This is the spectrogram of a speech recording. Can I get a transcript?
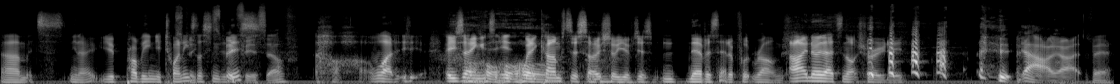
Um, it's you know you're probably in your twenties listening speak to for this. yourself. Oh, what are you saying? It's, it, when it comes to social, you've just n- never set a foot wrong. I know that's not true, dude. yeah, all right, fair.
